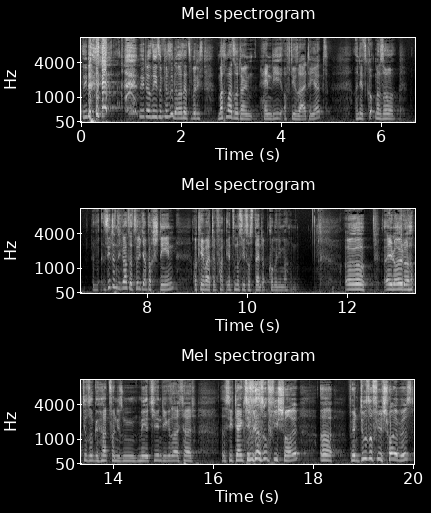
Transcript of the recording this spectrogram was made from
sieht, sieht das nicht so ein bisschen aus, als würde ich. Mach mal so dein Handy auf die Seite jetzt. Und jetzt guck mal so. Sieht das nicht aus, als würde ich einfach stehen? Okay, warte, fuck, jetzt muss ich so Stand-up-Comedy machen äh, ey Leute, habt ihr so gehört von diesem Mädchen, die gesagt hat, dass sie denkt, sie wäre Sophie Scholl? Äh, wenn du Sophie Scholl bist,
